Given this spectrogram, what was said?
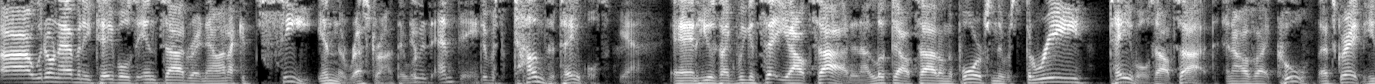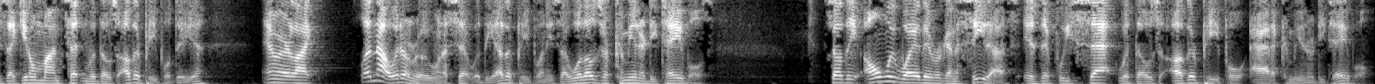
"Ah, we don't have any tables inside right now." And I could see in the restaurant there were It was empty. there was tons of tables. Yeah. And he was like, "We can set you outside." And I looked outside on the porch, and there was three tables outside. And I was like, "Cool, that's great." He's like, "You don't mind sitting with those other people, do you?" And we were like, "Well, no, we don't really want to sit with the other people." And he's like, "Well, those are community tables." So the only way they were going to seat us is if we sat with those other people at a community table.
